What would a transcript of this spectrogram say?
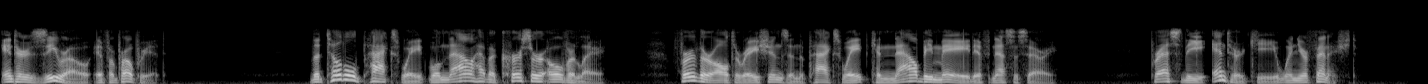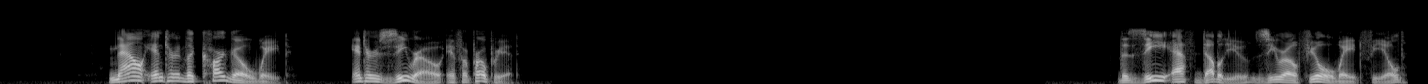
Enter 0 if appropriate. The total PAX weight will now have a cursor overlay Further alterations in the pack's weight can now be made if necessary. Press the Enter key when you're finished. Now enter the cargo weight. Enter 0 if appropriate. The ZFW, Zero Fuel Weight field,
